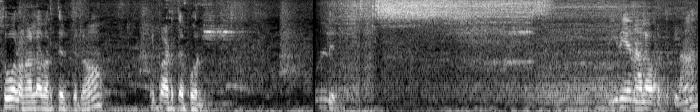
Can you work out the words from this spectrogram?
சோளம் நல்லா வறுத்து எடுத்துட்டோம். இப்போ அடுத்த பொருள். புல் இதையும் நல்லா வறுத்துக்கலாம்.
